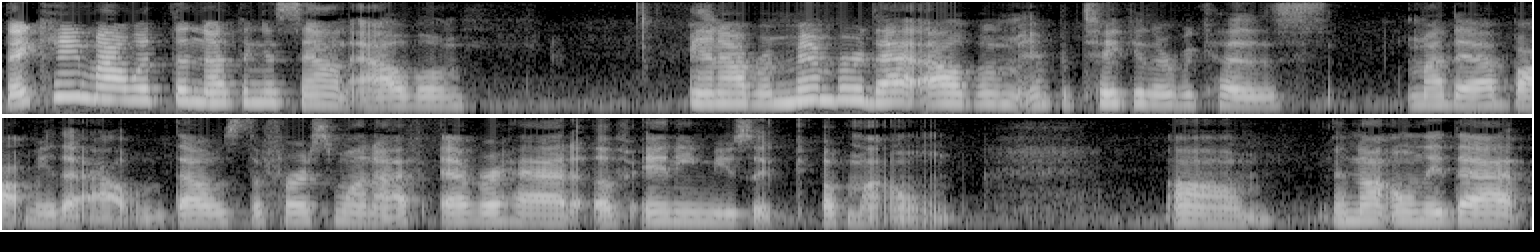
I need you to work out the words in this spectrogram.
they came out with the Nothing Is Sound album. And I remember that album in particular because my dad bought me the album. That was the first one I've ever had of any music of my own. Um, and not only that,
